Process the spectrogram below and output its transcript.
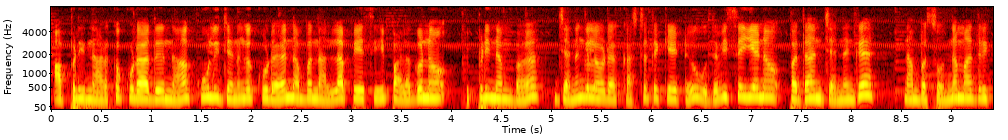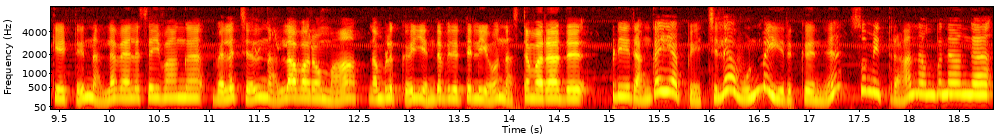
அப்படி நடக்கக்கூடாதுன்னா கூலி ஜனங்க கூட நம்ம நல்லா பேசி பழகணும். இப்படி நம்ம ஜனங்களோட கஷ்டத்தை கேட்டு உதவி செய்யணும். இப்பதான் ஜனங்க நம்ம சொன்ன மாதிரி கேட்டு நல்ல வேலை செய்வாங்க. விளைச்சல் நல்லா வரோமா நம்மளுக்கு எந்த விதத்திலயும் நஷ்டம் வராது. இப்படி ரங்கையா பேச்சுல உண்மை இருக்குன்னு சுமித்ரா நம்புனாங்க.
